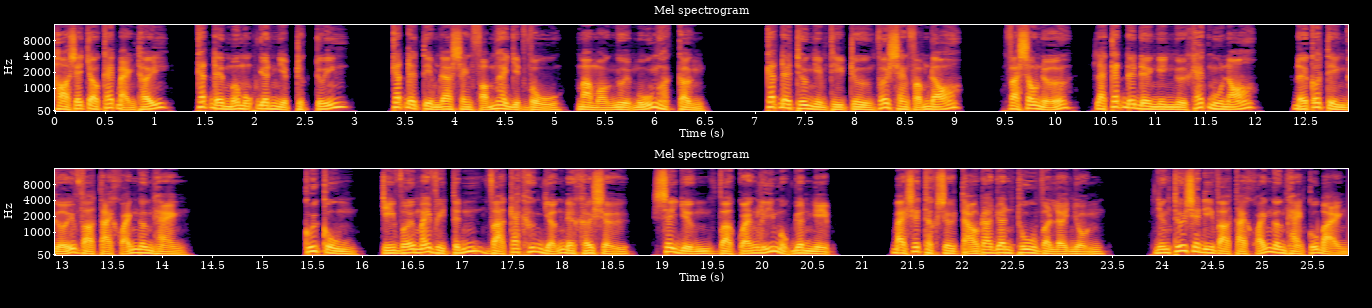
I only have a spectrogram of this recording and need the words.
họ sẽ cho các bạn thấy cách để mở một doanh nghiệp trực tuyến, cách để tìm ra sản phẩm hay dịch vụ mà mọi người muốn hoặc cần, cách để thử nghiệm thị trường với sản phẩm đó, và sau nữa là cách để đề nghị người khác mua nó, để có tiền gửi vào tài khoản ngân hàng. Cuối cùng, chỉ với máy vi tính và các hướng dẫn để khởi sự, xây dựng và quản lý một doanh nghiệp, bạn sẽ thật sự tạo ra doanh thu và lợi nhuận. Những thứ sẽ đi vào tài khoản ngân hàng của bạn.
